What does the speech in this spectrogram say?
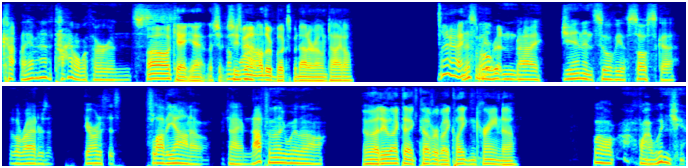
they haven't had a title with her, and Oh, okay, yeah. She- She's been in while. other books, but not her own title. All right. this will cool. be written by Jen and Sylvia Soska, the writers, and the artist is Flaviano, which I am not familiar with at all. Oh, I do like that cover by Clayton Crain, though. Well, why wouldn't you?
